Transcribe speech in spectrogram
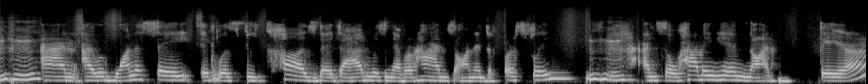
Mm-hmm. And I would want to say it was because their dad was never hands on in the first place. Mm-hmm. And so having him not there,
